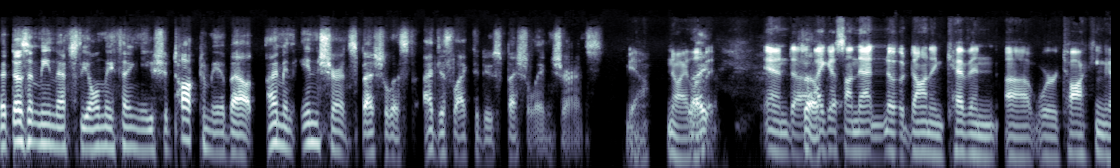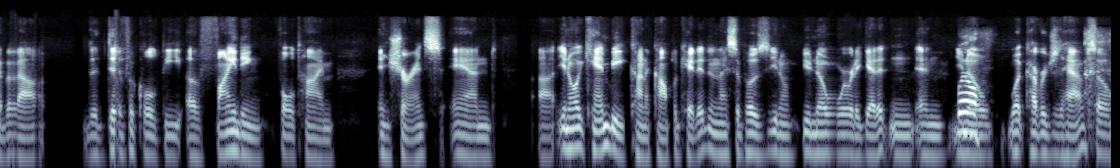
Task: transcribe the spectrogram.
that doesn't mean that's the only thing you should talk to me about. I'm an insurance specialist. I just like to do special insurance. Yeah, no, I love it. And uh, so, I guess on that note, Don and Kevin uh, were talking about the difficulty of finding full time insurance. And, uh, you know, it can be kind of complicated. And I suppose, you know, you know where to get it and, and you well, know what coverage to have. So,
